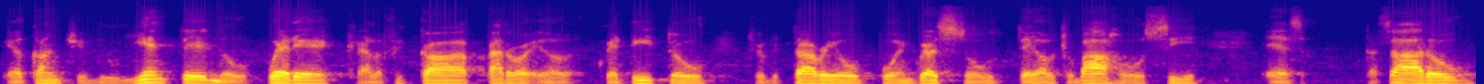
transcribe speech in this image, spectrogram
El contribuyente no puede calificar para el crédito tributario por ingreso del trabajo si es casado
